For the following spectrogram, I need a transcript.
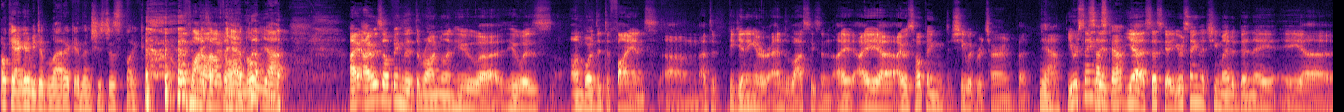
"Okay, I'm gonna be diplomatic," and then she's just like flies off the all. handle. Yeah, I, I was hoping that the Romulan who uh, who was on board the Defiance um, at the beginning or end of last season, I I, uh, I was hoping that she would return, but yeah. you were saying that yeah, Seska, you were saying that she might have been a a, uh,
